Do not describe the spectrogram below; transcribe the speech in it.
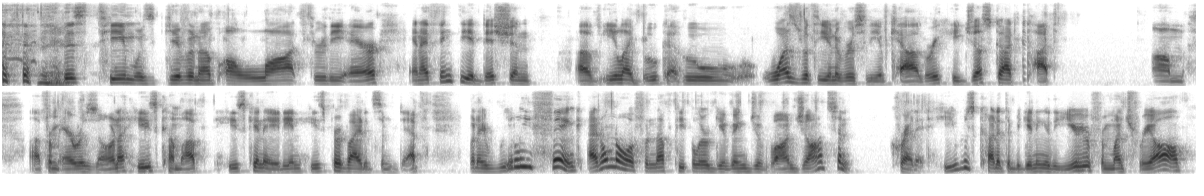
this team was giving up a lot through the air, and I think the addition of Elie Bouka, who was with the University of Calgary, he just got cut um, uh, from Arizona. He's come up. He's Canadian. He's provided some depth. But I really think I don't know if enough people are giving Jovon Johnson credit. He was cut at the beginning of the year from Montreal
